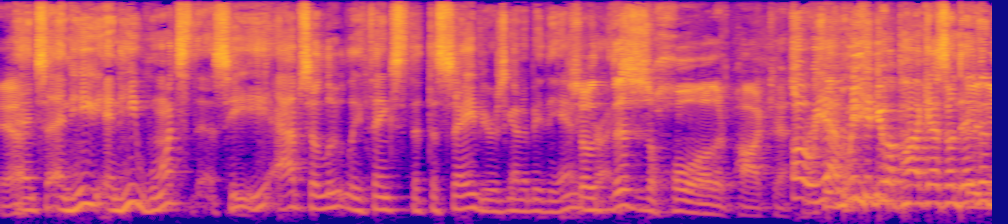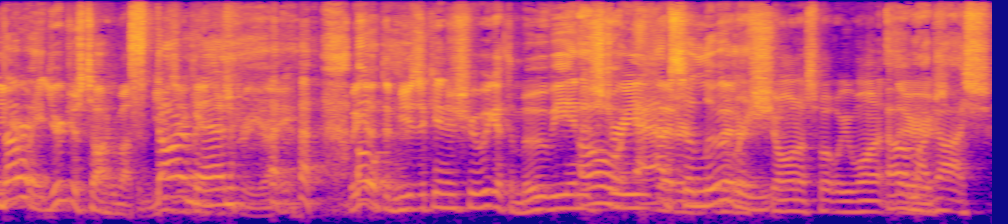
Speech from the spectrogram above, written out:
Yeah. And so, and he and he wants this. He, he absolutely thinks that the Savior is going to be the end. So this is a whole other podcast. Oh, right? yeah, we could do a podcast on David You're- Bowie. You're just talking about the Star music man. industry, right? We Oh. got the music industry, we got the movie industry that, are, that are absolutely. showing us what we want. Oh, my There's gosh.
